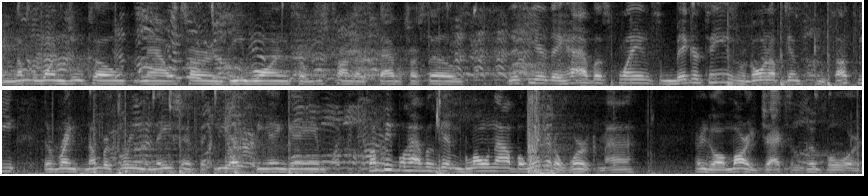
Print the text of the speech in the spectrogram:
Number one JUCO now turned D1, so just trying to establish ourselves. This year they have us playing some bigger teams. We're going up against Kentucky. They're ranked number three in the nation. It's an ESPN game. Some people have us getting blown out, but we're gonna work, man. There you go, Amari Jackson, good board.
